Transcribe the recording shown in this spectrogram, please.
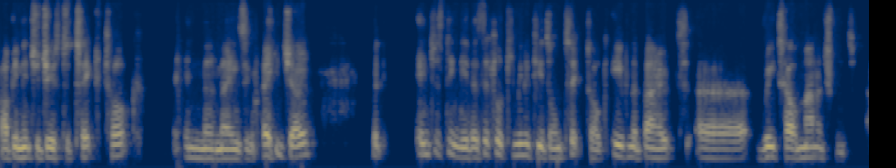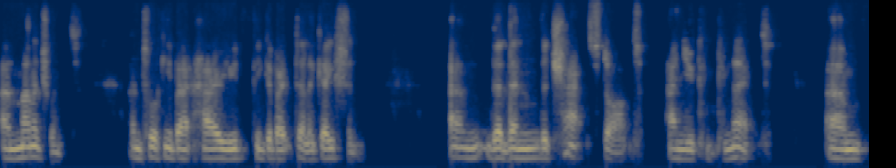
I've been introduced to TikTok in an amazing way, Joe. But interestingly, there's little communities on TikTok even about uh, retail management and management and talking about how you think about delegation. And then the chat start and you can connect. Um,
